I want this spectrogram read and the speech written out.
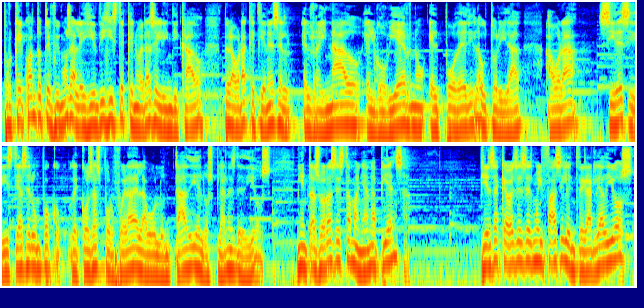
¿Por qué cuando te fuimos a elegir dijiste que no eras el indicado, pero ahora que tienes el, reinado, el gobierno, el poder y la autoridad, ahora si decidiste hacer un poco de cosas por fuera de la voluntad y de los planes de Dios. Mientras oras esta mañana piensa. Piensa que a veces es muy fácil entregarle a Dios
